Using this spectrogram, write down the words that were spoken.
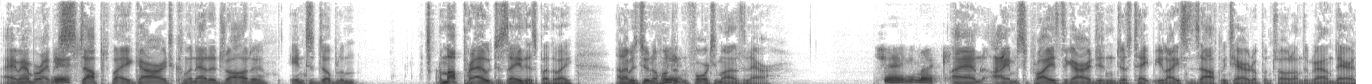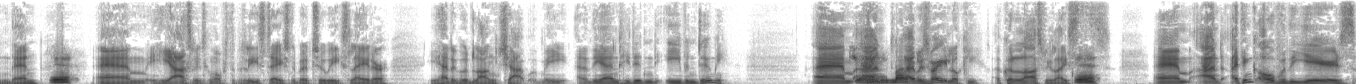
I remember I was Yeah. stopped by a guard coming out of Drogheda into Dublin. I'm not proud to say this, by the way, and I was doing 140 miles an hour. Shiny Mac. I am I am surprised the guard didn't just take me license off me, tear it up, and throw it on the ground there and then. Yeah. Um, he asked me to come up to the police station about two weeks later. He had a good long chat with me, and in the end, he didn't even do me. Um, and. I was very lucky. I could have lost my license. Um, and I think over the years,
